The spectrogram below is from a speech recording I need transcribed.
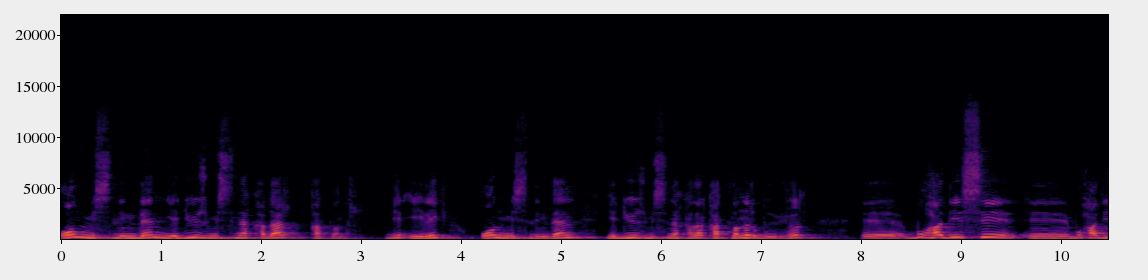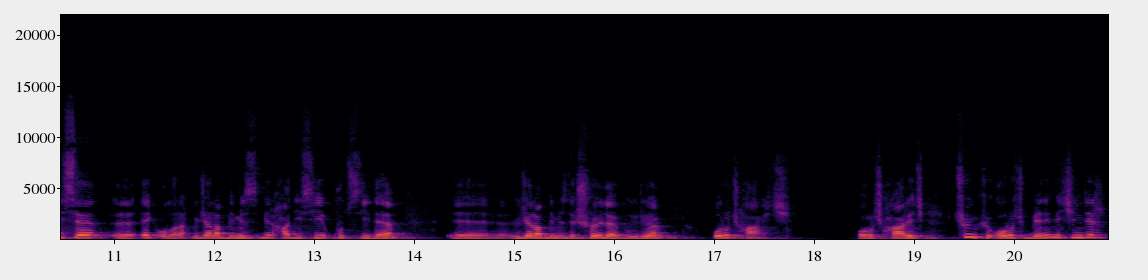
10 mislinden 700 misline kadar katlanır. Bir iyilik 10 mislinden 700 misline kadar katlanır buyuruyor. E, bu hadisi e, bu hadise e, ek olarak Yüce Rabbimiz bir hadisi kutsi'de e, Yüce Rabbimiz de şöyle buyuruyor. Oruç hariç. Oruç hariç. Çünkü oruç benim içindir.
